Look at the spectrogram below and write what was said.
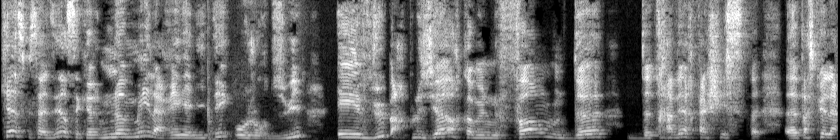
Qu'est-ce que ça veut dire? C'est que nommer la réalité aujourd'hui est vu par plusieurs comme une forme de, de travers fasciste. Euh, parce que la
